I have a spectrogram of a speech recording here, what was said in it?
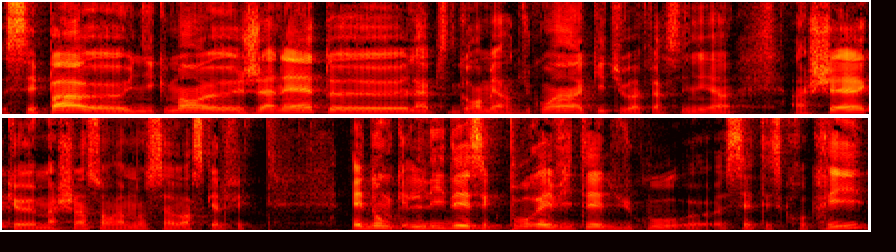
c'est pas euh, uniquement euh, Jeannette, euh, la petite grand-mère du coin, à qui tu vas faire signer un, chèque, machin, sans vraiment savoir ce qu'elle fait. Et donc l'idée, c'est que pour éviter du coup cette escroquerie,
